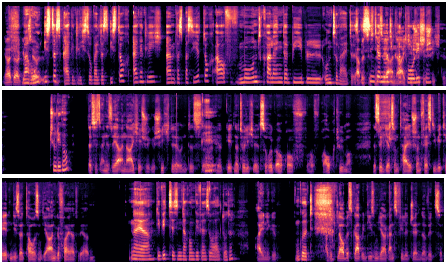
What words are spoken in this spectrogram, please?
Ja, da gibt's Warum ja, ist das eigentlich so? Weil das ist doch eigentlich, ähm, das basiert doch auf Mondkalender, Bibel und so weiter. Ja, aber das es sind ist eine ja nur sehr die anarchische katholischen. Geschichte. Entschuldigung? Das ist eine sehr anarchische Geschichte und das Okay. äh, geht natürlich äh, zurück auch auf, auf Brauchtümer. Das sind ja zum Teil schon Festivitäten, die seit tausend Jahren gefeiert werden. Naja, die Witze sind auch ungefähr so alt, oder? Einige. Gut. Also ich glaube, es gab in diesem Jahr ganz viele Genderwitze.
